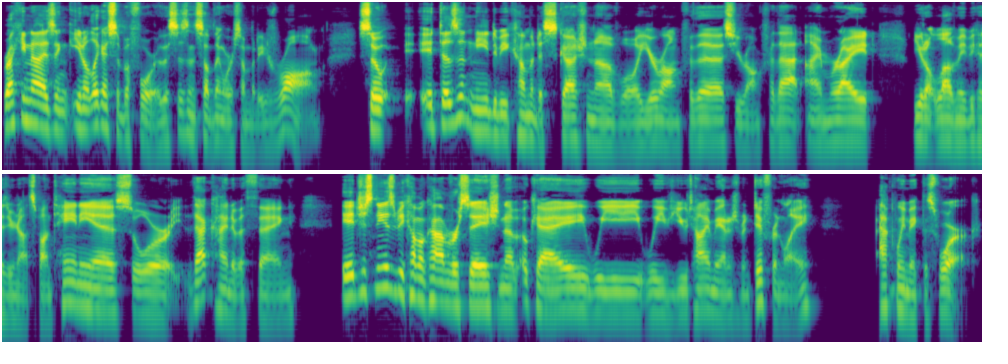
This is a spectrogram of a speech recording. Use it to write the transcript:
recognizing, you know, like I said before, this isn't something where somebody's wrong. So it doesn't need to become a discussion of, well, you're wrong for this, you're wrong for that, I'm right, you don't love me because you're not spontaneous, or that kind of a thing. It just needs to become a conversation of, okay, we we view time management differently. How can we make this work?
